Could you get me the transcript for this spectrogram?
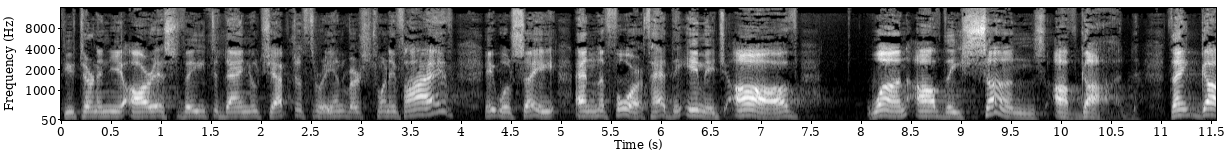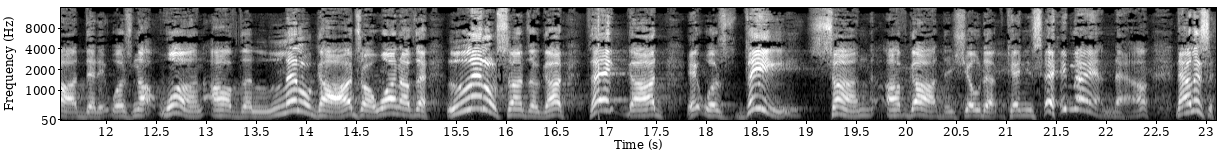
If you turn in your RSV to Daniel chapter 3 and verse 25, it will say, and the fourth had the image of one of the sons of God. Thank God that it was not one of the little gods or one of the little sons of God. Thank God it was the Son of God that showed up. Can you say amen now? Now listen,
